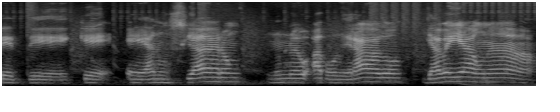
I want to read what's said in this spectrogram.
desde que eh, anunciaron un nuevo apoderado, ya veía una,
